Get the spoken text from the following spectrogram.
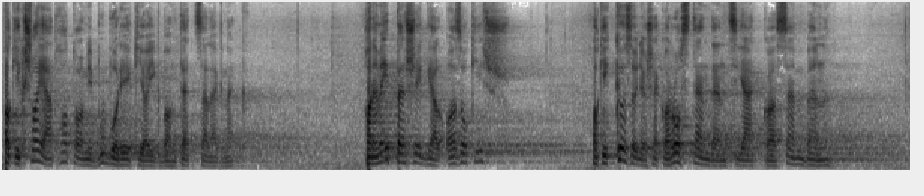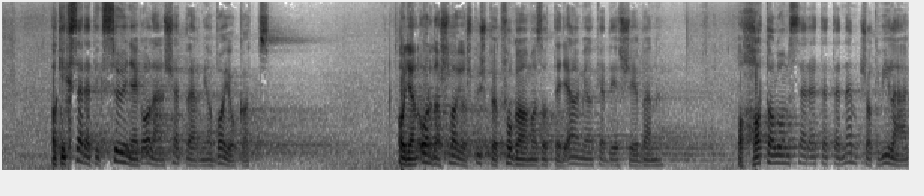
akik saját hatalmi buborékjaikban tetszelegnek, hanem éppenséggel azok is, akik közönösek a rossz tendenciákkal szemben, akik szeretik szőnyeg alá seperni a bajokat. Ahogyan Ordas Lajos püspök fogalmazott egy elmélkedésében, a hatalom szeretete nem csak világ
